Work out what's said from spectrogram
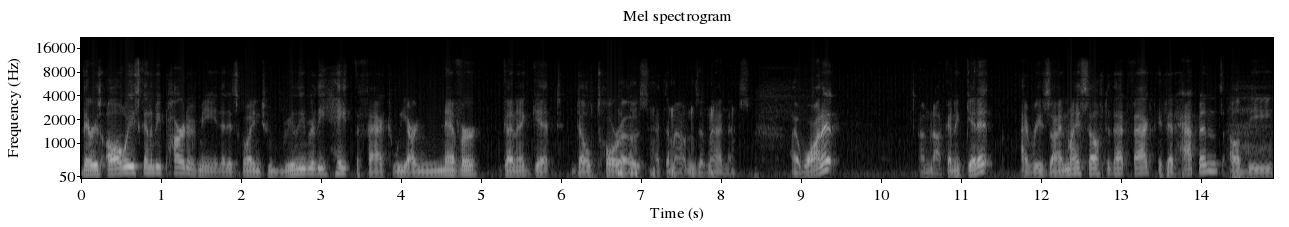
there is always going to be part of me that is going to really really hate the fact we are never gonna get Del Toro's at the Mountains of Madness. I want it. I'm not to get it. I resign myself to that fact. If it happens, I'll be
